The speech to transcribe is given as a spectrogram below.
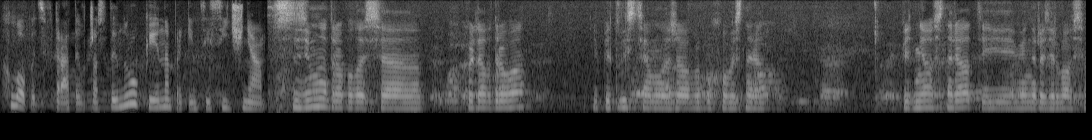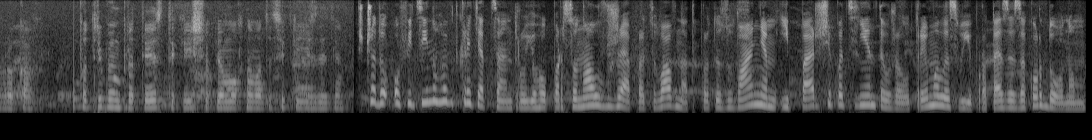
Хлопець втратив частину руки наприкінці січня. Зі мною трапилося пиляв дрова, і під листям лежав вибуховий снаряд. Підняв снаряд і він розірвався в руках. Потрібен протез такий, щоб я мог на мотоциклі їздити. Ще до офіційного відкриття центру його персонал вже працював над протезуванням, і перші пацієнти вже отримали свої протези за кордоном.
